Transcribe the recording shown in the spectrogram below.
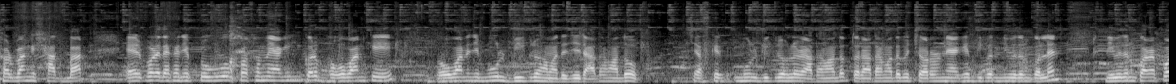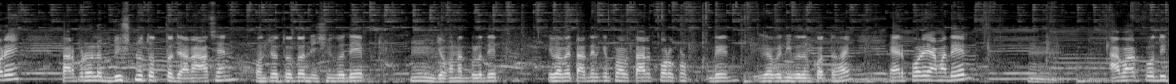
সর্বাঙ্গে সাতবার এরপরে দেখা যায় প্রভু প্রথমে আগে কী করে? ভগবানকে, ভগবানের যে মূল বিগ্রহ আমাদের, যে রাধা মাধব, সে আজকের মূল বিগ্রহ হলো রাধা মাধব। তো রাধা মাধবের চরণে আগে নিবেদন করলেন। নিবেদন করার পরে তারপর হলো বিষ্ণু তত্ত্ব যারা আছেন, পঞ্চতত্ত্ব, নৃসিংহদেব জগন্নাথ বলদেব, এভাবে তাদেরকে প্র- তারপর এভাবে নিবেদন করতে হয়। এরপরে আমাদের আবার প্রদীপ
